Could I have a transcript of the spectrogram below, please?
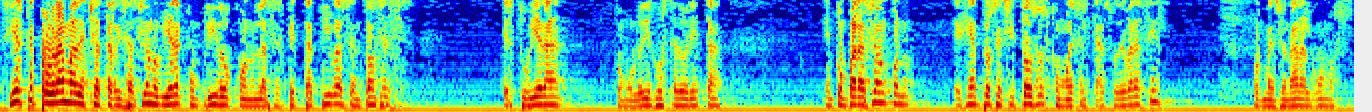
Si este programa de chatarrización hubiera cumplido con las expectativas, entonces estuviera, como lo dijo usted ahorita, en comparación con ejemplos exitosos como es el caso de Brasil, por mencionar algunos,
